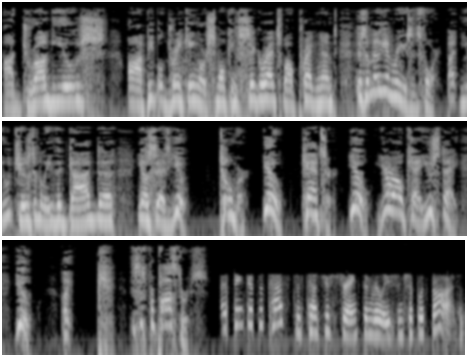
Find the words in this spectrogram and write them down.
uh, drug use, uh, people drinking or smoking cigarettes while pregnant. There's a million reasons for it. But you choose to believe that God, uh, you know, says, you, tumor, you, cancer, you, you're okay, you stay, you. Like, this is preposterous. I think it's a test to test your strength in relationship with God.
